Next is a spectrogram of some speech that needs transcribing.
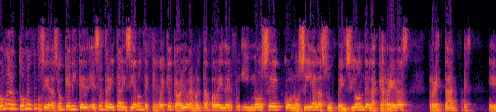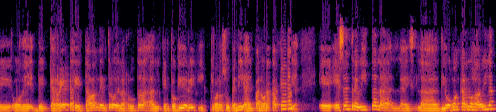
Toma, toma en consideración, Kenny, que esa entrevista la hicieron después que el caballo ganó el Tampa Bay Derby y no se conocía la suspensión de las carreras restantes eh, o de, carreras que estaban dentro de la ruta al Kentucky Derby y que fueron suspendidas. El panorama cambia. Eh, esa entrevista la, dio Juan Carlos Ávila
